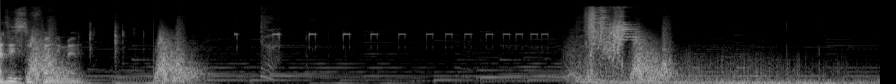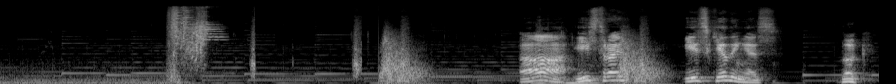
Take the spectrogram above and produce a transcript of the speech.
That is so funny, man. Ah, he's trying. He's killing us. Look.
